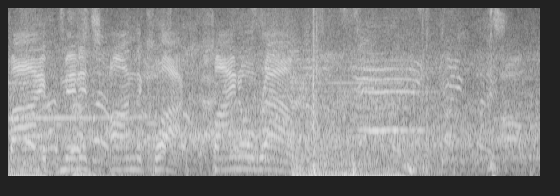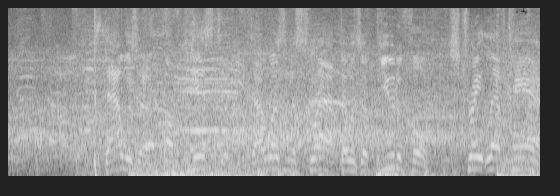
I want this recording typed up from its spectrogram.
Five minutes on the clock. Final round. That was a, a piston. That wasn't a slap. That was a beautiful straight left hand.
